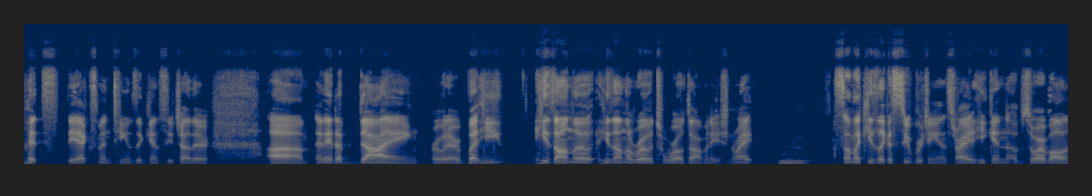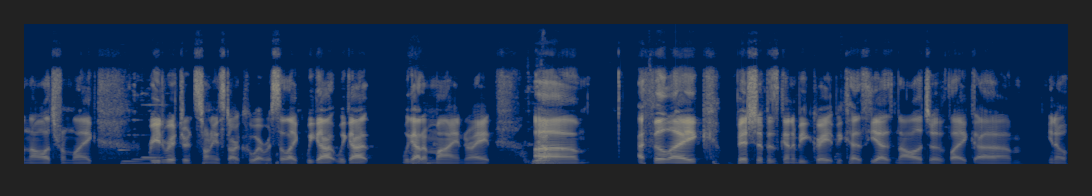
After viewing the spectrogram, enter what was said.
pits the X Men teams against each other, um, and they end up dying or whatever. But he he's on the he's on the road to world domination, right? Mm. So I'm like he's like a super genius, right? He can absorb all the knowledge from like Reed Richards, Tony Stark, whoever. So like we got we got we got a mind, right? Yeah. Um I feel like Bishop is going to be great because he has knowledge of like um you know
